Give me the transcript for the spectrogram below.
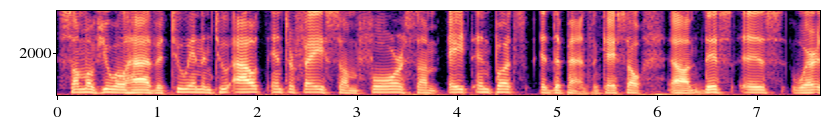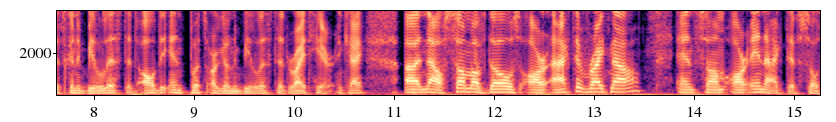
Some of you will have a two in and two out interface, some four, some eight inputs. It depends. Okay, so um, this is where it's going to be listed. All the inputs are going to be listed right here. Okay, uh, now some of those are active right now and some are inactive. So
